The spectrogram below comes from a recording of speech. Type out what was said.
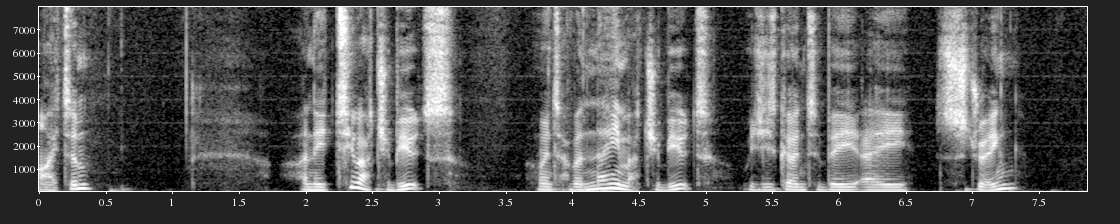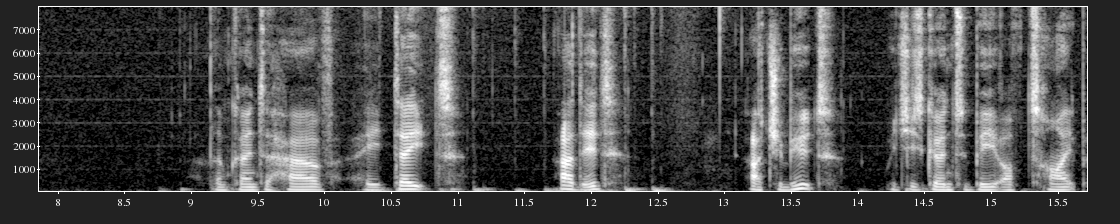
item. I need two attributes. I'm going to have a name attribute which is going to be a string. I'm going to have a date added attribute which is going to be of type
